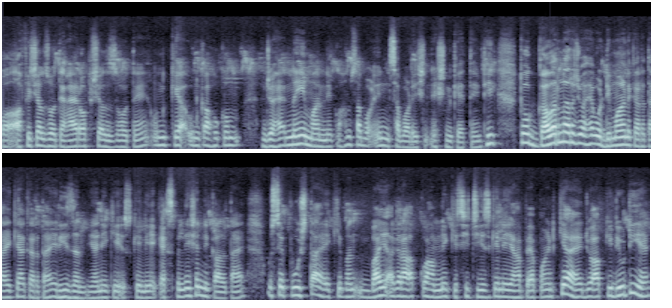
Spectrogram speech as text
ऑफिशल्स होते हैं हायर ऑफिशल्स होते हैं उनके उनका हुक्म जो है नहीं मानने को हम सब इन सबॉर्डिनेशन कहते हैं ठीक? तो गवर्नर जो है वो डिमांड करता है क्या करता है? रीज़न यानी कि उसके लिए एक एक्सप्लेनेशन निकालता है उससे पूछता है कि भाई अगर आपको हमने किसी चीज़ के लिए यहाँ पर अपॉइंट किया है जो आपकी ड्यूटी है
